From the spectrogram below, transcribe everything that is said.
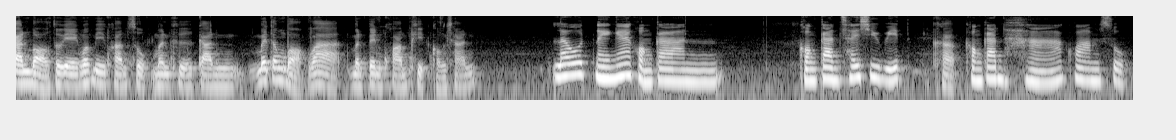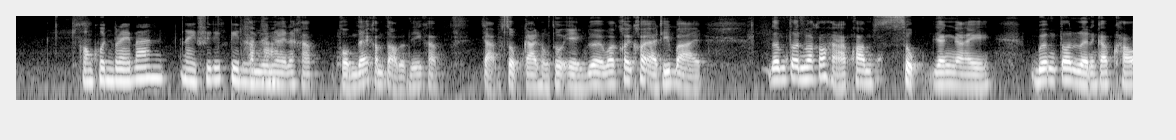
การบอกตัวเองว่ามีความสุขมันคือการไม่ต้องบอกว่ามันเป็นความผิดของฉัน แล้วในแง่ของการของการใช้ชีวิตครับของการหาความสุขของคนไร้บ้านในฟิลิปปินส์ล่ะทำยังคะไงนะครับ ผมได้คำตอบแบบนี้ครับ จากประสบการณ์ของตัวเองด้วยว่าค่อย ๆ อธิบาย เริ่มต้นว่าเขาหาความสุขยังไง เบื้องต้นเลยนะครับเขา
